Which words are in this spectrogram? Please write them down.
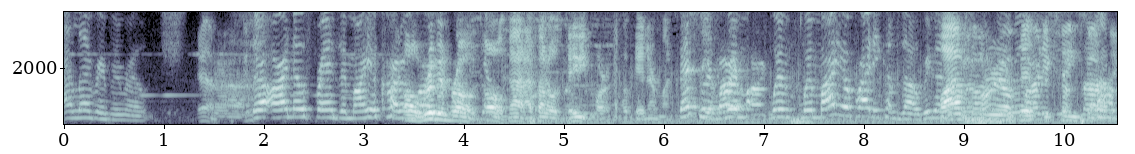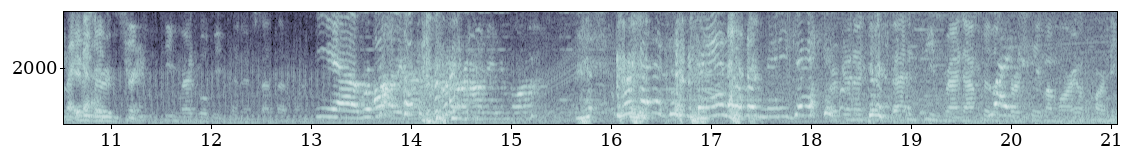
I love Ribbon Road. Yeah. There are no friends in Mario Kart. Oh, Mario Ribbon Party. Road. Oh god, I thought it was Baby Park. Okay, never mind. Especially in When, Mario when, when, when Mario Party comes out, we're gonna Five see hundred Mario bits to sing something. oh Maybe God. they didn't stream. Team Red will be finished at that point. Yeah, we're probably not gonna be around anymore. We're gonna disband over mini We're gonna disband Team Red after the first game of Mario Party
